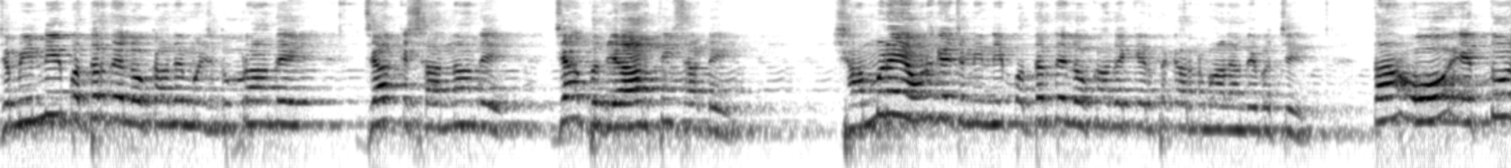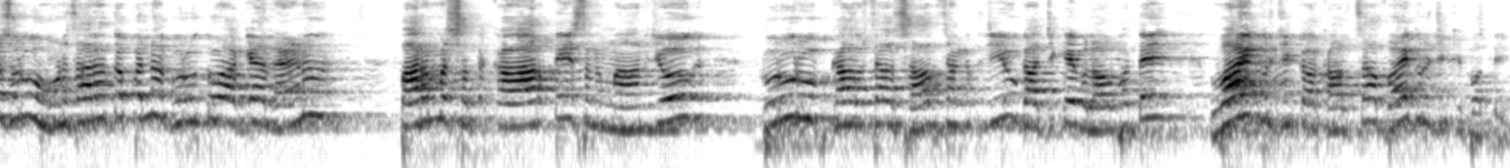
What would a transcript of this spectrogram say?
ਜ਼ਮੀਨੀ ਪੱਧਰ ਦੇ ਲੋਕਾਂ ਦੇ, ਮਜ਼ਦੂਰਾਂ ਦੇ ਜਾਂ ਕਿਸਾਨਾਂ ਦੇ ਜਾਂ ਵਿਦਿਆਰਥੀ ਸਾਡੇ ਸਾਹਮਣੇ ਆਉਣਗੇ ਜ਼ਮੀਨੀ ਪੱਧਰ ਦੇ ਲੋਕਾਂ ਦੇ ਕਿਰਤ ਕਰਨ ਵਾਲਿਆਂ ਦੇ ਬੱਚੇ, ਤਾਂ ਉਹ ਇਤੋਂ ਸ਼ੁਰੂ ਹੋਣ ਸਾਰਿਆਂ ਤੋਂ ਪਹਿਲਾਂ ਗੁਰੂ ਤੋਂ ਆਗਿਆ ਲੈਣ ਪਰਮ ਸਤਕਾਰ ਤੇ ਸਨਮਾਨਯੋਗ ਗੁਰੂ ਰੂਪ ਖਾਲਸਾ ਸਾਧ ਸੰਗਤ ਜੀ, ਉਹ ਗੱਜ ਕੇ ਬੁਲਾਓ ਫਤਿਹ। ਵਾਹਿਗੁਰੂ ਜੀ ਕਾ ਖਾਲਸਾ, ਵਾਹਿਗੁਰੂ ਜੀ ਕੀ ਫਤਿਹ।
